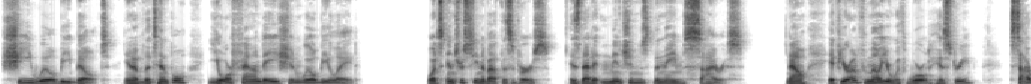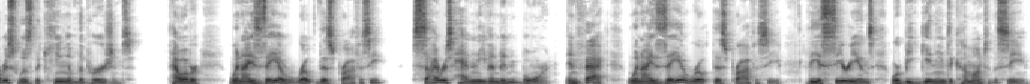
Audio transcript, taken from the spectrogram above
She will be built and of the temple, your foundation will be laid. What's interesting about this verse is that it mentions the name Cyrus. Now, if you're unfamiliar with world history, Cyrus was the king of the Persians. However, when Isaiah wrote this prophecy, Cyrus hadn't even been born. In fact, when Isaiah wrote this prophecy, the Assyrians were beginning to come onto the scene,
